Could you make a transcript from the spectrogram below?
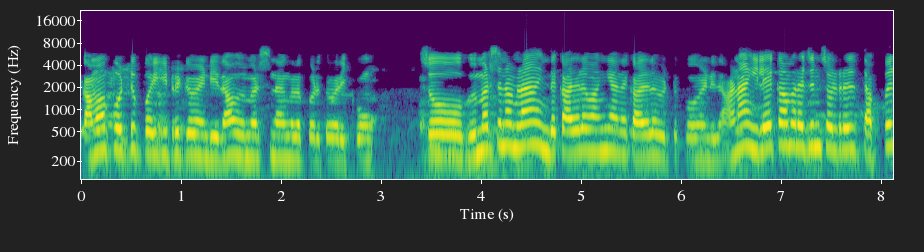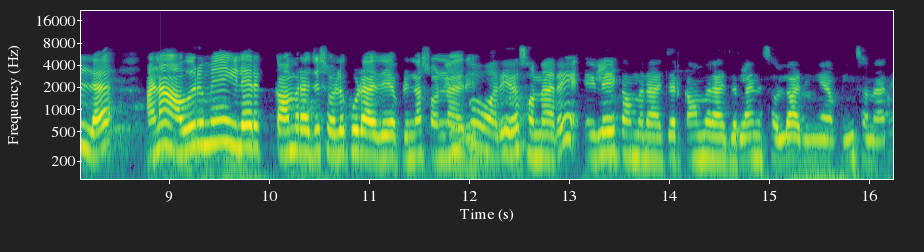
கம போட்டு போய்கிட்டு இருக்க வேண்டியதான் விமர்சனங்களை பொறுத்த வரைக்கும். ஸோ விமர்சனம்லாம் இந்த காதில் வாங்கி அந்த காதில் விட்டு போக வேண்டியது. ஆனால் இளைய காமராஜன் சொல்றது தப்பு இல்லை ஆனால் அவருமே இளைய காமராஜர் சொல்லக்கூடாது அப்படின்னு தான் சொன்னார். அதே தான் சொன்னாரு. இளைய காமராஜர் காமராஜர்லாம் என்ன சொல்லாதீங்க அப்படின்னு சொன்னாரு.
